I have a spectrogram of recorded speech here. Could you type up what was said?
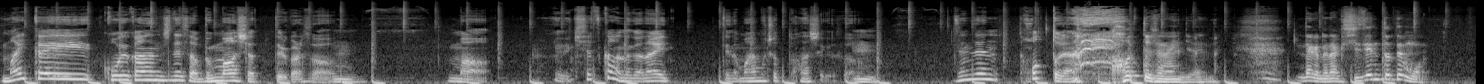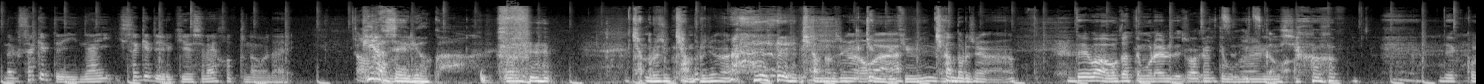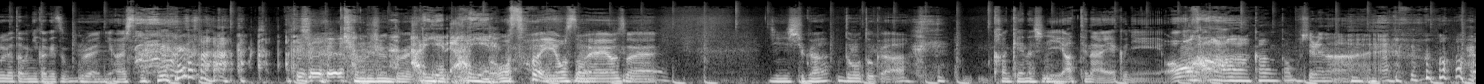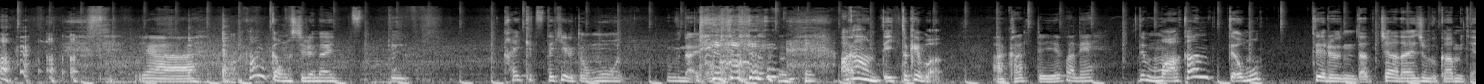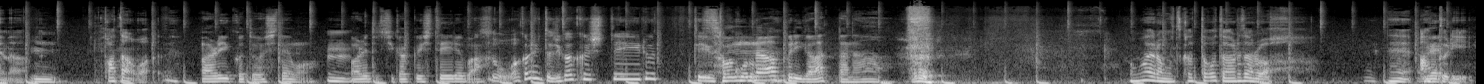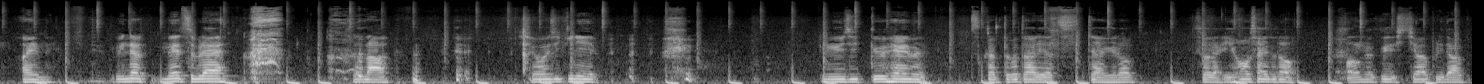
毎回こういう感じでさぶん回しちゃってるからさ、うん。まあ季節感がないっていうの前もちょっと話したけどさ、うん。全然ホットじゃない。ホットじゃないんだよね。だからなんか自然とでもなんか避けていない避けている気がしないホットな話題。広瀬涼か キャンドルジュンキャンドルジュン。キャンドルジュン。お キャンドルいジュン。キャンドルジュン。では分かってもらえるでしょ。分かってもらえるでしょ。でこれが多分2ヶ月ぐらいに配信 キャンドルジュンとか。ありえるありえる。遅い遅い遅い。人種がどうとか関係なしに合ってない役に。おああかんかもしれない。い やあかんかもしれないっつって解決できると思うなよ。あかんって言っとけば。ーあかんって言えばね。でもまああかんって思ってるんだっちゃ大丈夫かみたいなうん。パターンはね。悪いことをしても、うん。悪いと自覚していれば。そう別れると自覚しているっていうとこそろんなアプリがあったな。お前らも使ったことあるだろ。うねえアプリ、あゆめ。みんな目つぶれ。そうだ。正直にミュージックフェーム。使ったことあるやつってあげろ。そうだ違法サイトの音楽視聴アプリだ。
